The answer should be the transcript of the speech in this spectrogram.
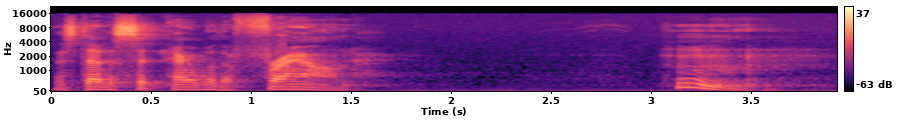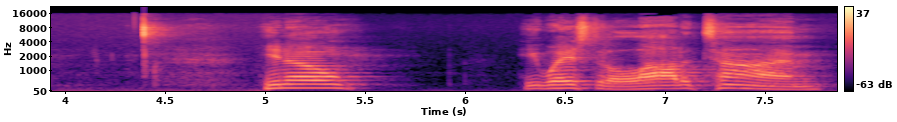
instead of sitting there with a frown. Hmm. You know, he wasted a lot of time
